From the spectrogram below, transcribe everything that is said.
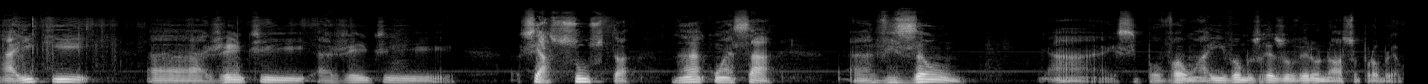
aí que uh, a gente a gente se assusta né, com essa uh, visão, ah, esse povão aí, vamos resolver o nosso problema.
